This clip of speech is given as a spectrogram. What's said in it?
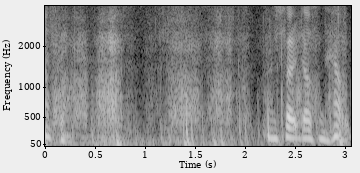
Nothing. And so it doesn't help.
